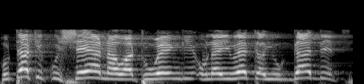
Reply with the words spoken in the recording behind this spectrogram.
Hutaki kushea na watu wengi unaiweka you guard it.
